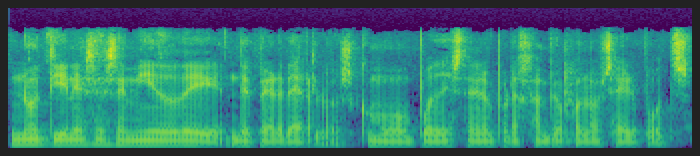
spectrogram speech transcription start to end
no tienes ese miedo de, de, perderlos como puedes tener por ejemplo con los AirPods.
